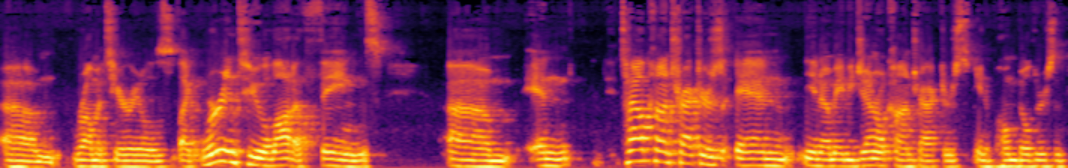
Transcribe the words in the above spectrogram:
um, raw materials. Like we're into a lot of things, um, and tile contractors and you know maybe general contractors, you know home builders, and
